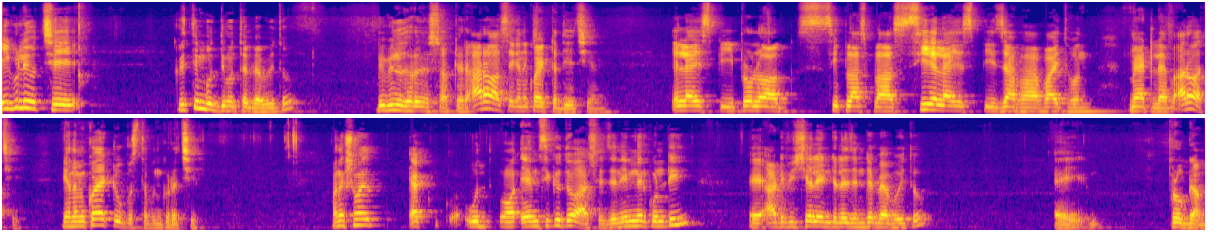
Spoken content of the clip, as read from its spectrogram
এইগুলি হচ্ছে কৃত্রিম বুদ্ধিমত্তায় ব্যবহৃত বিভিন্ন ধরনের সফটওয়্যার আরও আছে, এখানে কয়েকটা দিয়েছি আমি। LISP Prolog C plus plus CLISP Java Python MATLAB আরও আছে। এখানে আমি কয়েকটা উপস্থাপন করেছি। অনেক সময় এক এমসিকিউতেও আসে যে নিম্নের কোনটি আর্টিফিশিয়াল ইন্টেলিজেন্টে ব্যবহৃত এই প্রোগ্রাম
